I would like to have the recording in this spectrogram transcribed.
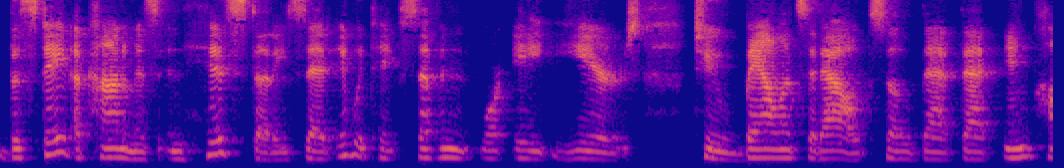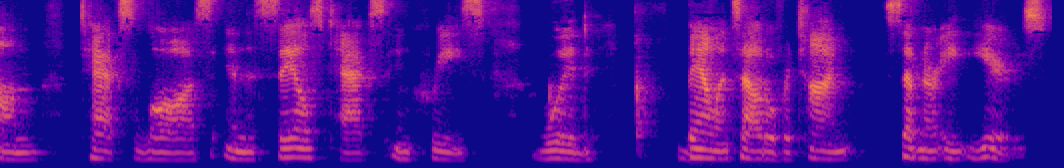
the state economist in his study said it would take seven or eight years to balance it out so that that income tax loss and the sales tax increase would balance out over time seven or eight years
